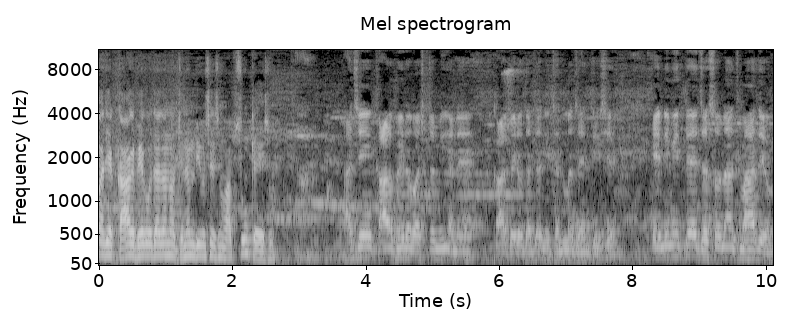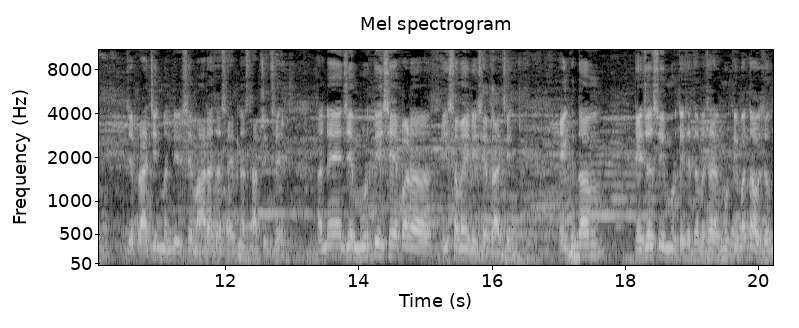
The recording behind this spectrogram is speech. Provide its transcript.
આજે કાળ ભૈરવ દાદાનો જન્મદિવસ છે શું આપ શું કહે છો? આજે કાળભૈરવ અષ્ટમી અને કાળભૈરવ દાદાની જન્મ જયંતિ છે. એ નિમિત્તે જશોનાથ મહાદેવ, જે પ્રાચીન મંદિર છે, મહારાજા સાહેબના સ્થાપિત છે. અને જે મૂર્તિ છે પણ એ સમયની છે પ્રાચીન. એકદમ તેજસ્વી મૂર્તિ છે. તમે જરાક મૂર્તિ બતાવજો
